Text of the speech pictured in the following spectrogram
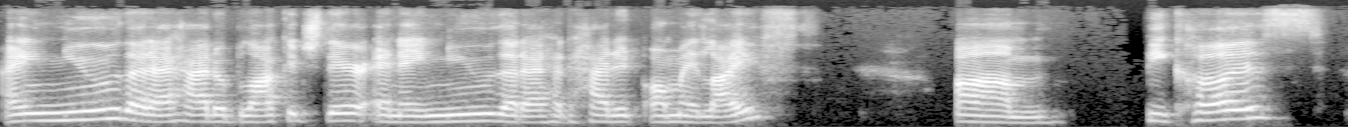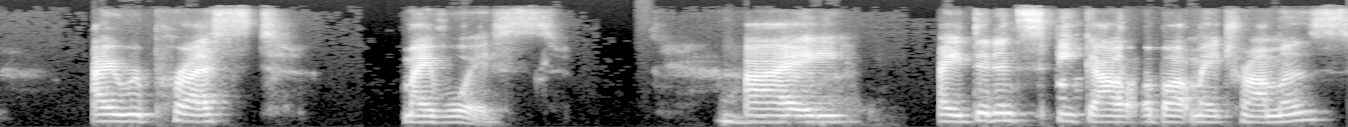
I knew that I had a blockage there, and I knew that I had had it all my life um, because I repressed my voice. Mm-hmm. I I didn't speak out about my traumas.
